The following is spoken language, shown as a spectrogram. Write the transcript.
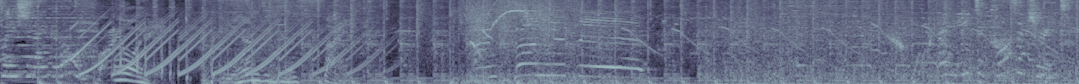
Which way should I go? Finally! Is in sight. I'm done with this! I need to concentrate.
